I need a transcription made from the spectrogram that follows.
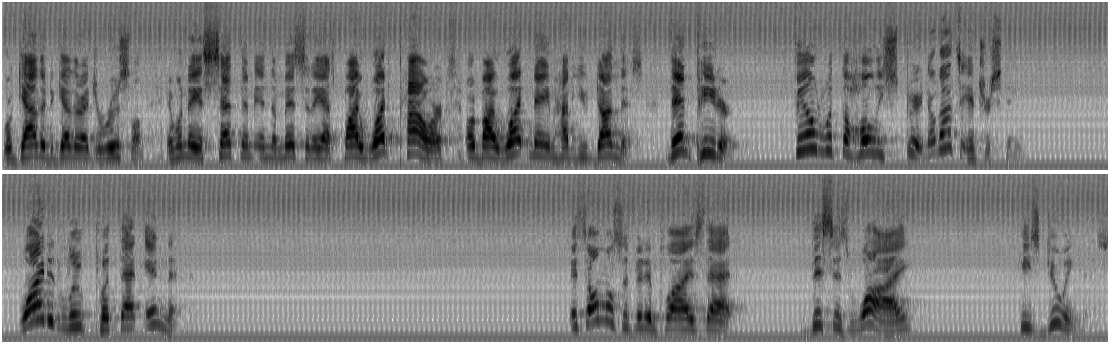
were gathered together at Jerusalem. And when they had set them in the midst, and they asked, By what power or by what name have you done this? Then Peter, filled with the Holy Spirit. Now that's interesting. Why did Luke put that in there? It's almost if it implies that this is why he's doing this.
